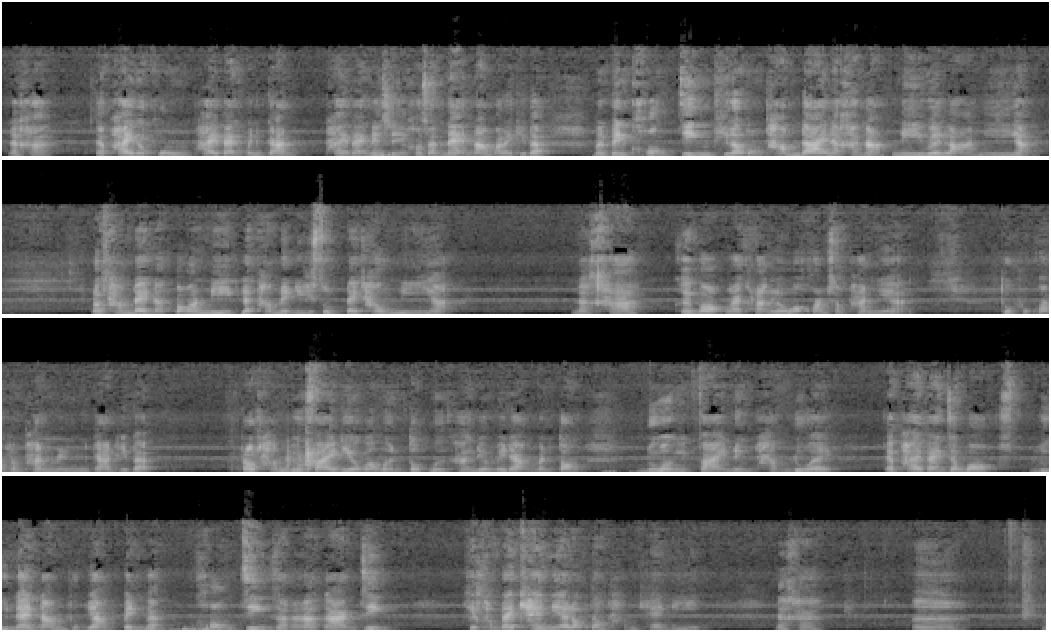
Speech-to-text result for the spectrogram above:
นะคะ แต่ไพ่ก็คงไพ่แป้งเป็นการไพ่แป้งเนี่ยส่วนใหญ่เขาจะแนะนำอะไรที่แบบ มันเป็นของจริงที่เราต้องทำได้นะขนาดนี้เวลานี้อะเราทำได้นะตอนนี้และทำได้ดีที่สุดได้เท่านี้อะนะคะ เคยบอกหลายครั้งแล้วว่าความสัมพันธ์เนี้ยทุกๆความสัมพันธ์มันเป็นการที่แบบเราทำอยู่ฝ่ายเดียวก็เหมือนตบมือข้างเดียวไม่ดัง มันต้องดวงอีกฝ่ายหนึ่งทำด้วย แต่ไพ่แป้งจะบอกหรือแนะนำทุกอย่างเป็นแบบของจริงสถานการณ์จริง ที่ทำได้แค่นี้เราก็ต้องทำแค่นี้นะคะ เออ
